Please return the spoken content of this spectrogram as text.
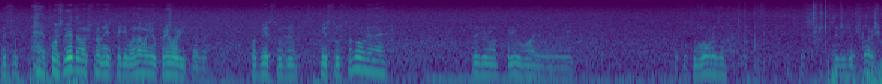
Значит, после этого что необходимо? Нам ее приварить надо. Вот место уже место установленное. Что делаем? Привариваем ее. Вот таким образом. Сейчас заведем сварочку.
